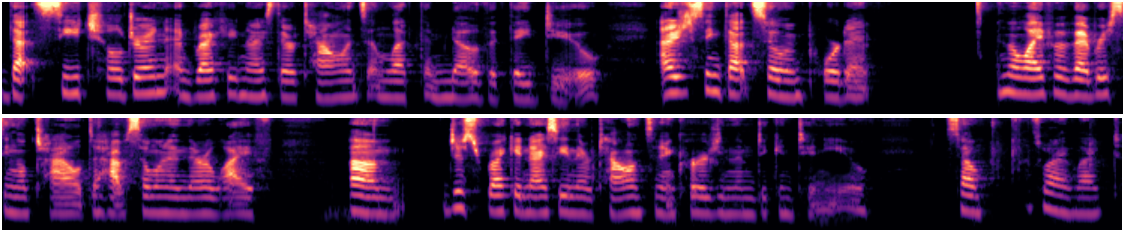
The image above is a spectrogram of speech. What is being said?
that see children and recognize their talents and let them know that they do. And I just think that's so important in the life of every single child to have someone in their life um, just recognizing their talents and encouraging them to continue. So that's what I liked.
